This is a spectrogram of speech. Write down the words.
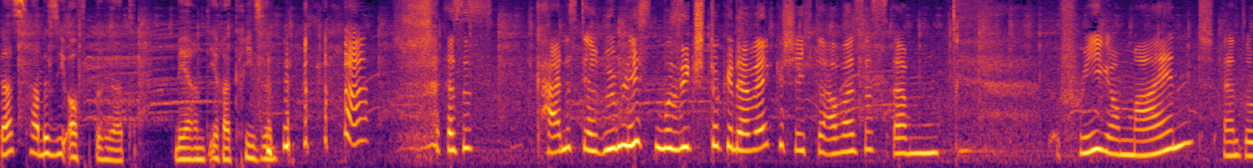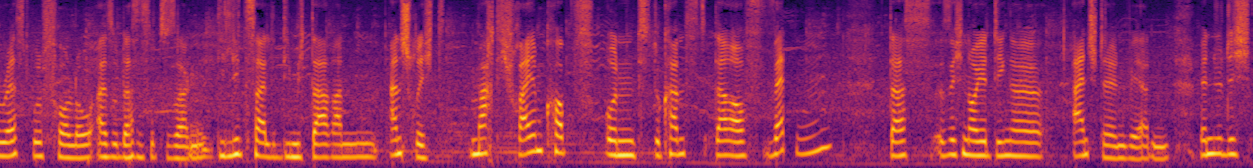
Das habe sie oft gehört während ihrer Krise. es ist keines der rühmlichsten Musikstücke der Weltgeschichte, aber es ist ähm, Free Your Mind and the Rest Will Follow. Also das ist sozusagen die Liedzeile, die mich daran anspricht. Mach dich frei im Kopf und du kannst darauf wetten, dass sich neue Dinge einstellen werden. Wenn du dich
